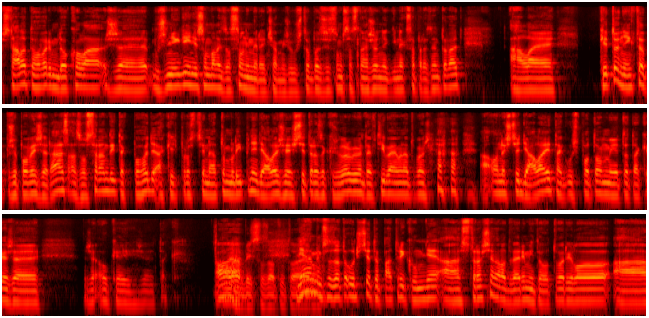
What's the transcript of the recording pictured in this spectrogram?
stále to hovorím dokola, že už niekde inde som mal so silnými rečami, že už to že som sa snažil nejak inak sa prezentovať, ale keď to niekto že povie, že raz a zo srandy, tak pohode a keď proste na tom lípne ďalej, že ešte teraz akože urobíme ten vtip a ja na to poviem, že a on ešte ďalej, tak už potom je to také, že, že OK, že tak... Ale nehambíš sa za túto Nehambím sa za to, určite to patrí ku mne a strašne veľa dverí mi to otvorilo a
